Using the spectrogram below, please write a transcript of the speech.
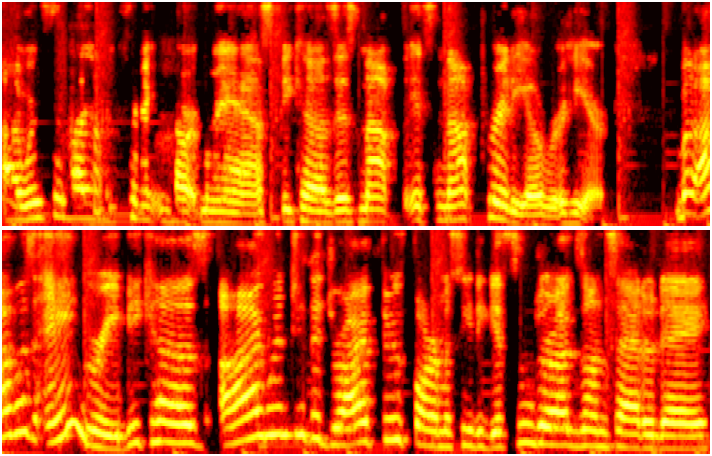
I wish somebody would crank dart my ass because it's not it's not pretty over here. But I was angry because I went to the drive-through pharmacy to get some drugs on Saturday,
